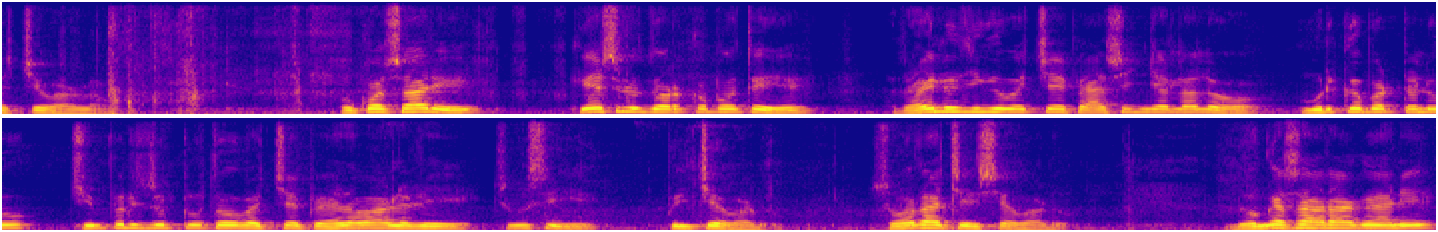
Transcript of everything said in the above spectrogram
చచ్చేవాళ్ళం. ఒక్కోసారి కేసులు దొరకకపోతే రైలు దిగి వచ్చే ప్యాసింజర్లలో మురికి బట్టలు చింపిరి జుట్టుతో వచ్చే పేదవాళ్ళని చూసి పిలిచేవాడు. సోదా చేసేవాడు. దొంగసారా కానీ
